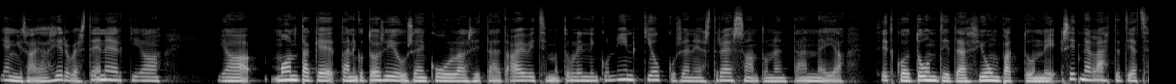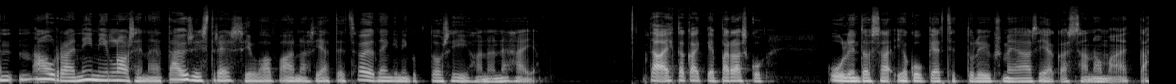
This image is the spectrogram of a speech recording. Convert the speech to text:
jengi saa ihan hirveästi energiaa ja monta ke- tai niin kuin tosi usein kuullaan sitä, että ai vitsi, mä tulin niin, kuin niin kiukkusen ja stressaantuneen tänne ja sitten kun on tunti tässä jumpattu, niin sitten ne lähtee, että se nauraa niin iloisena ja täysin stressivapaana sieltä, että se on jotenkin niin kuin tosi ihana nähdä. Ja tämä on ehkä kaikkein paras, kun kuulin tuossa joku kerta, tuli yksi meidän asiakas sanomaan, että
